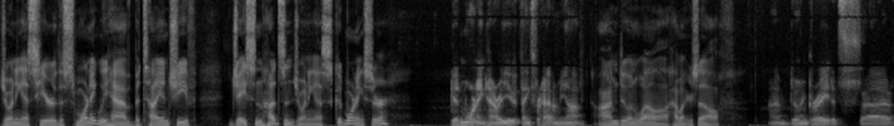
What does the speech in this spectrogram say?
Joining us here this morning, we have Battalion Chief Jason Hudson joining us. Good morning, sir. Good morning. How are you? Thanks for having me on. I'm doing well. How about yourself? I'm doing great. It's uh,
